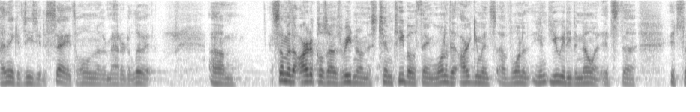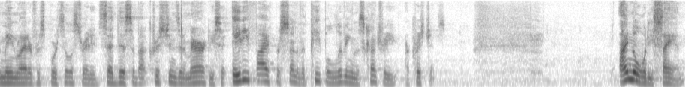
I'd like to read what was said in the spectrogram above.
I think it's easy to say, it's a whole other matter to live it. Um, some of the articles I was reading on this Tim Tebow thing, one of the arguments of one of the, you, you, would even know it. It's the it's the main writer for Sports Illustrated said this about Christians in America. He said 85% of the people living in this country are Christians. I know what he's saying.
